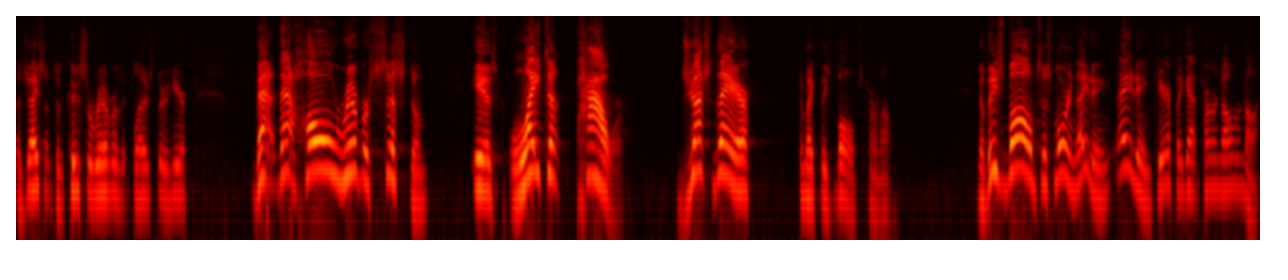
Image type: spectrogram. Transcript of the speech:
adjacent to the Coosa River that flows through here. That, that whole river system is latent power just there to make these bulbs turn on. Now, these bulbs this morning, they didn't, they didn't care if they got turned on or not.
